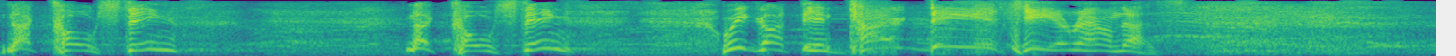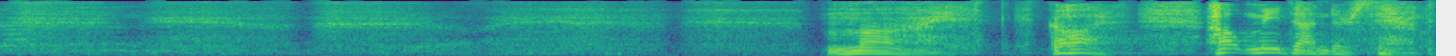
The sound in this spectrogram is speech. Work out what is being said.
Not coasting. Not coasting. We got the entire deity around us. My God, help me to understand.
